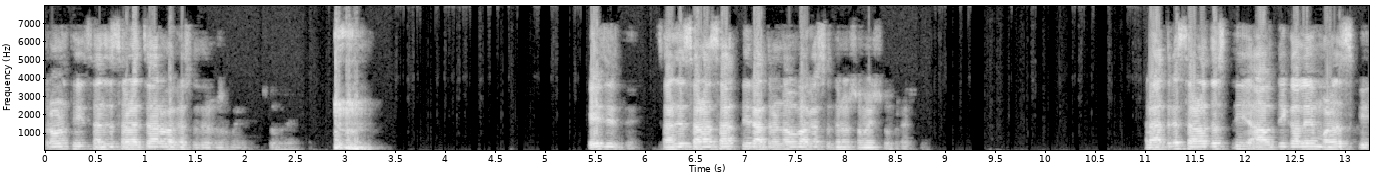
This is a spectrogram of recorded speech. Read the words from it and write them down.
ત્રણથી સાંજે સાડા ચાર વાગ્યા સુધીનો સમય શુભ રહેશે એ જ રીતે સાંજે સાડા સાતથી રાત્રે નવ વાગ્યા સુધીનો સમય શુભ રહેશે રાત્રે સાડા દસથી આવતીકાલે મળસ્કે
